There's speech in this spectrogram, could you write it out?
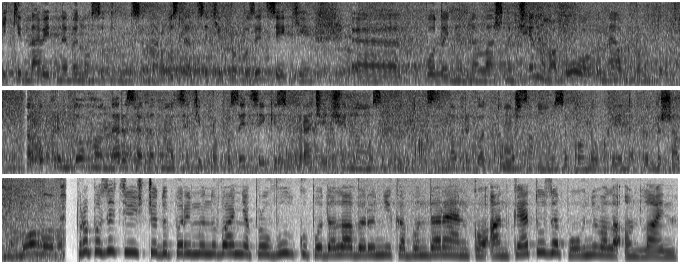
які навіть не виноситимуться на розгляд. Це ті пропозиції, які е, подані належним чином або не обґрунтовані. Окрім того, не розглядатимуться ті пропозиції, які суперечать чинному законодавству, наприклад, тому ж самому закону України про державну мову. Пропозицію щодо перейменування провулку подала Вероніка Бондаренко. Анкету заповнювала онлайн.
